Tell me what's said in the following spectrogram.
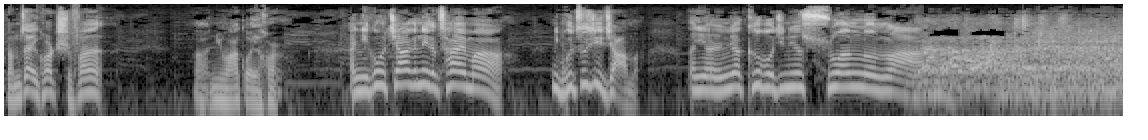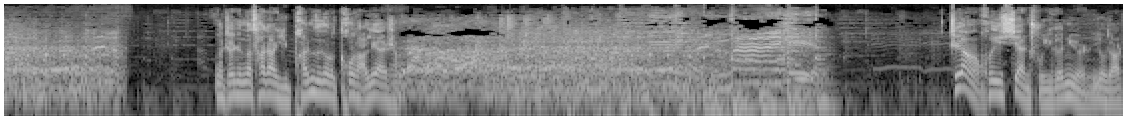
俺们在一块吃饭，啊，女娃过一会儿。哎，你给我夹个那个菜嘛？你不会自己夹吗？哎呀，人家胳膊今天酸了啦！我真的，我差点一盆子给他扣他脸上。这样会显出一个女人有点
